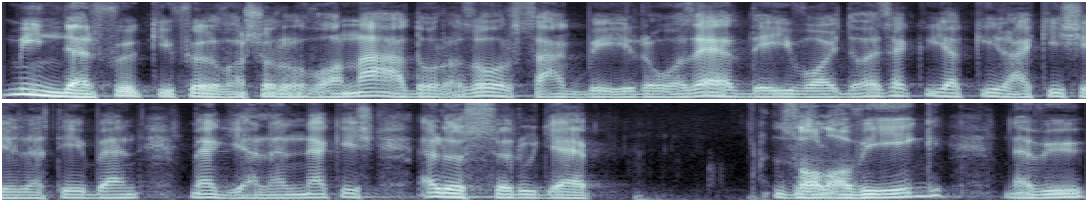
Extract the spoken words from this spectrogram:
minden fő ki föl van sorolva, a nádor, az országbíró, az erdélyi vajda, ezek ugye a király kísérletében megjelennek, és először ugye Zalavég nevű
